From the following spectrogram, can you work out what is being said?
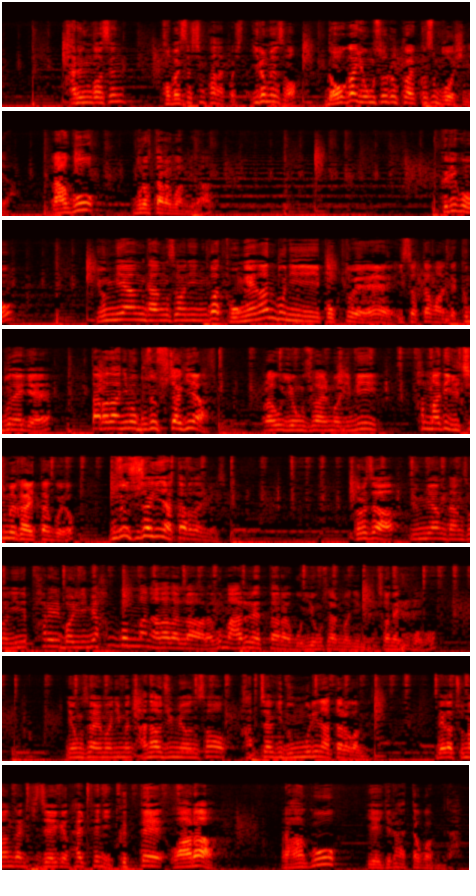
다른 것은 법에서 심판할 것이다. 이러면서 너가 용서를 구할 것은 무엇이냐? 라고 물었다라고 합니다. 그리고 윤미향 당선인과 동행한 분이 복도에 있었다고 하는데 그분에게 따라다니면 무슨 수작이냐? 라고 이용수 할머님이 한마디 일침을 가했다고요. 무슨 수작이냐 따라다니면서. 그러자 윤미향 당선인이 팔을 벌리며 한 번만 안아달라라고 말을 했다라고 이용수 할머님이 전했고 이용수 할머님은 안아주면서 갑자기 눈물이 났다라고 합니다. 내가 조만간 기자회견 할 테니 그때 와라 라고 얘기를 했다고 합니다.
